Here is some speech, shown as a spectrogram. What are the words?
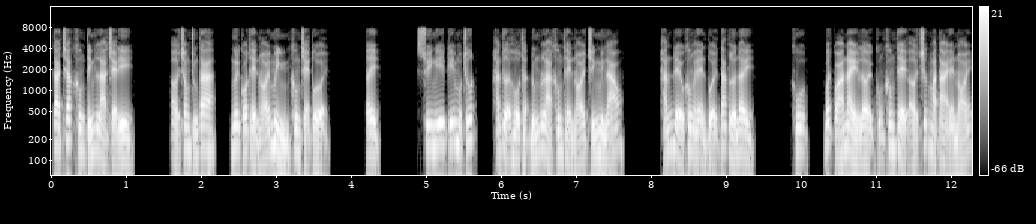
ta chắc không tính là trẻ đi. Ở trong chúng ta, ngươi có thể nói mình không trẻ tuổi. Ây suy nghĩ kỹ một chút, hắn tựa hồ thật đúng là không thể nói chính mình lão. Hắn đều không hẹn tuổi tác lớn đây. Khu! Bất quá này lời cũng không thể ở trước mặt tài ên nói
